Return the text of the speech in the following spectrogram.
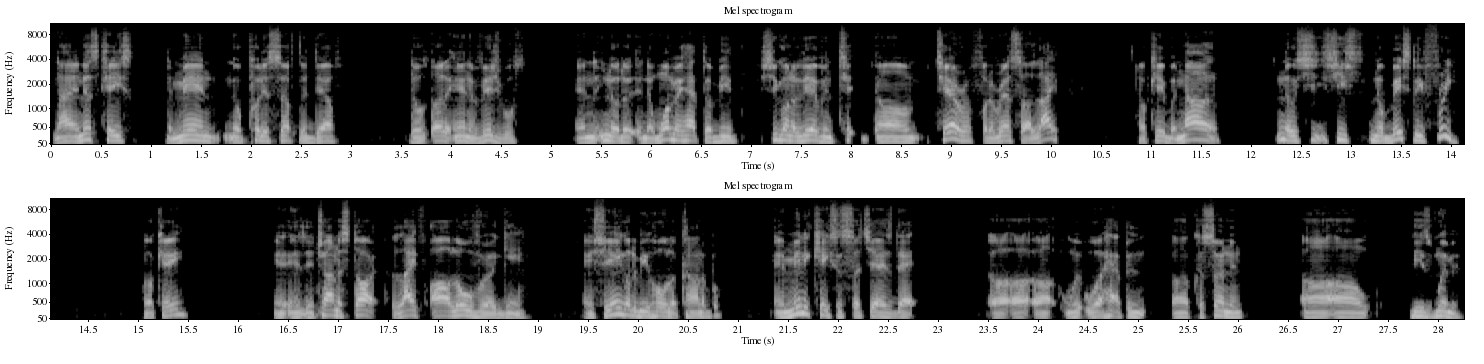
Now, in this case, the man, you know, put himself to death, those other individuals, and, you know, the, and the woman have to be, she going to live in um, terror for the rest of her life. Okay? But now, you know, she, she's, you know, basically free. Okay? And, trying to start life all over again. And she ain't going to be whole accountable. In many cases such as that, uh, uh, uh, what happened uh, concerning uh, uh, these women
